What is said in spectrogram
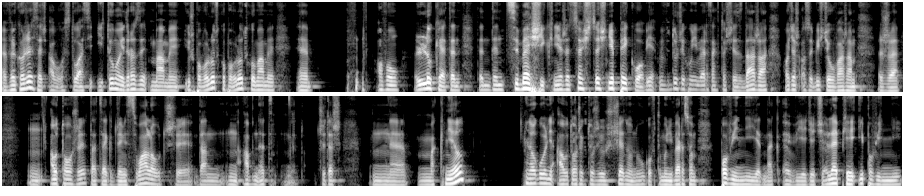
wykorzystać ową sytuację. I tu, moi drodzy, mamy już powolutku, powolutku mamy e, ową lukę, ten, ten, ten cymesik, nie, że coś, coś nie pykło. W dużych uniwersach to się zdarza, chociaż osobiście uważam, że mm, autorzy, tacy jak James Swallow, czy Dan Abnett, czy też mm, e, McNeil, no ogólnie autorzy, którzy już siedzą długo w tym uniwersum, powinni jednak e, wiedzieć lepiej i powinni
